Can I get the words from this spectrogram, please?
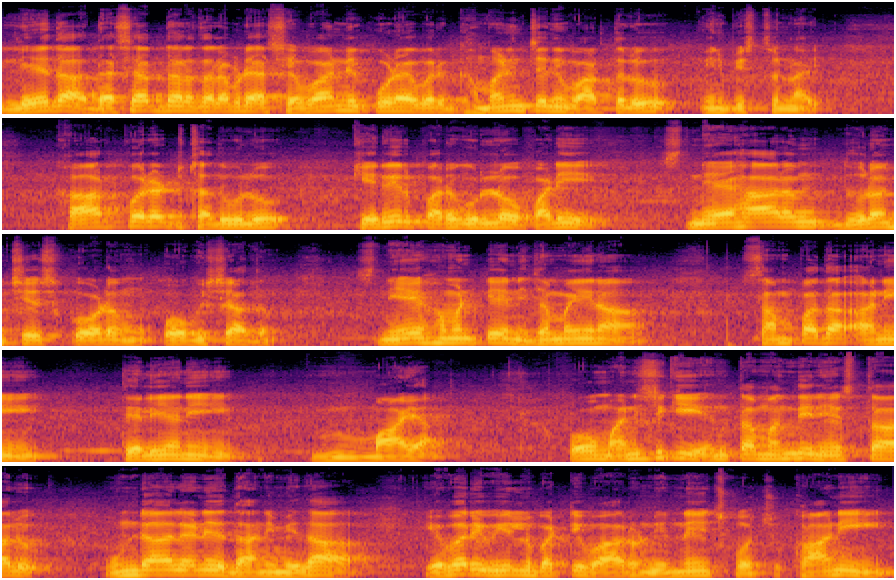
లేదా దశాబ్దాల తరబడి ఆ శవాన్ని కూడా ఎవరు గమనించని వార్తలు వినిపిస్తున్నాయి. కార్పొరేట్ చదువులు కెరీర్ పరుగుల్లో పడి స్నేహాలను దూరం చేసుకోవడం ఓ విషాదం. స్నేహం అంటే నిజమైన సంపద అని తెలియని మాయ. ఓ మనిషికి ఎంతమంది నేస్తాలు ఉండాలనే దాని మీద ఎవరి వీలును బట్టి వారు నిర్ణయించుకోవచ్చు. కానీ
